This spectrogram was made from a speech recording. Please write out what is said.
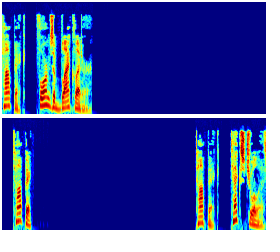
Topic: Forms of blackletter. Topic. Topic: Textualis.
